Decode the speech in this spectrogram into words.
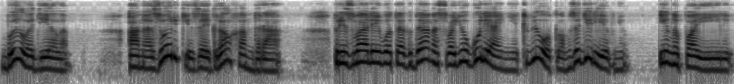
Было дело. А на зорьке заиграл хандра. Призвали его тогда на свое гуляние к ветлам за деревню и напоили.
